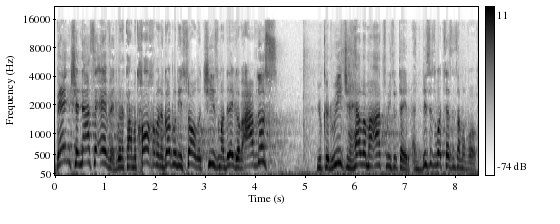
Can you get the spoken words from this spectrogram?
Ben Shenase Eved, when a Talmud Chacham and a Godel Yisrael achieves Madreg of Avdus, you could reach Hela Ma'atzmi through Torah. And this is what says in Samachvov.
